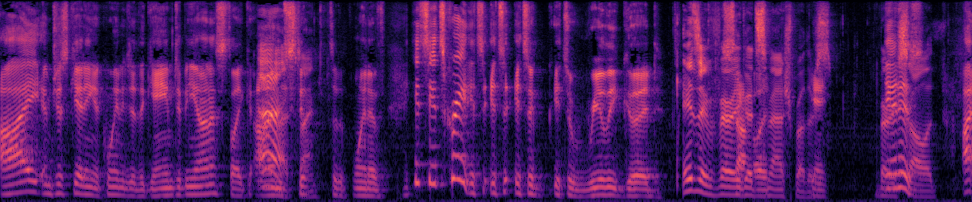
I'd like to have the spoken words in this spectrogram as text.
I am just getting acquainted to the game, to be honest. Like Ah, I'm still fine. to the point of it's it's great. It's it's it's a it's a really good. It's a very good Smash Brothers. game. Very Yeah, it is. solid. I,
